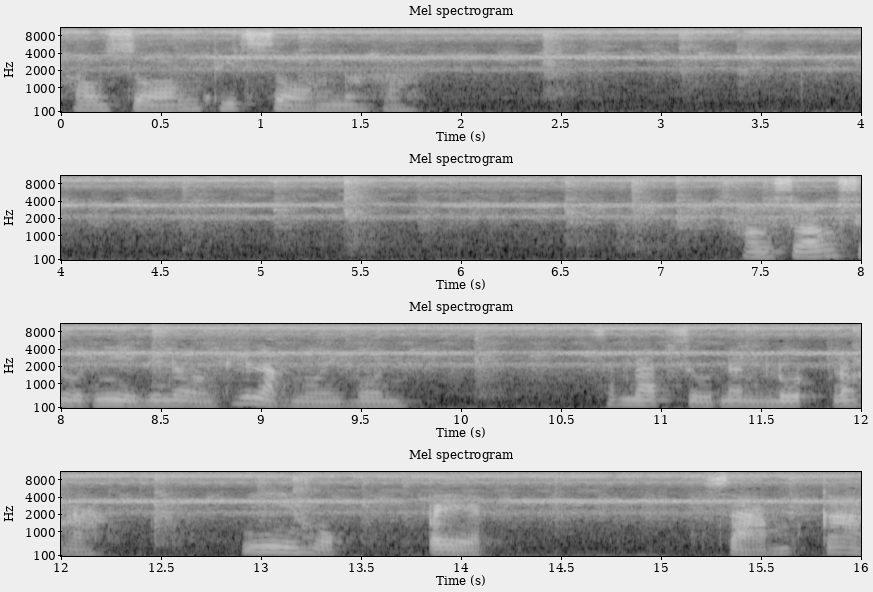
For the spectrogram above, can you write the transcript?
เข่าสองพิษสองนะคะเข่าสองสูตรนี่พี่น้องที่หลักหน่วยบนสำหรับสูตรนั้นลดเนาะคะนี่หกแปด สามเก้า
